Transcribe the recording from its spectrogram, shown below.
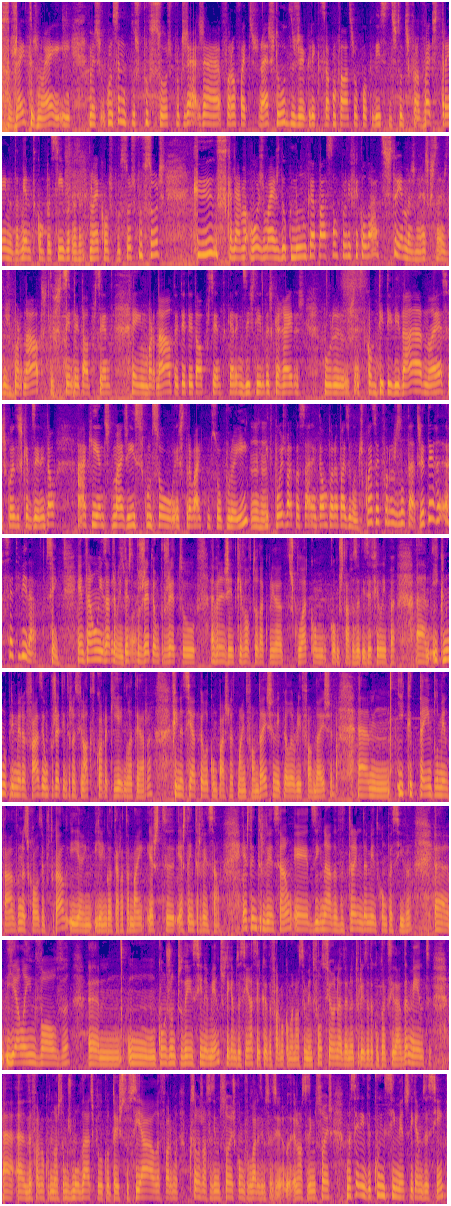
sujeitos, não é? E, mas começando pelos professores, porque já, já foram feitos é? estudos, eu queria que só que me falasses um pouco disso, de estudos que foram uhum. feitos, de treino da mente compassiva, uhum. não é? Com os professores. Os professores que, se calhar hoje mais do que nunca, passam por dificuldades extremas, não é? As questões dos burnouts, dos 70 Sim. e tal por cento em burnout, 80 e tal por cento querem desistir das carreiras por eh, excesso de competitividade, não é? Essas coisas, quer dizer, então há aqui, antes de mais, isso começou, este trabalho começou por aí uhum. e depois vai passar então para pais e alunos. Quais é que foram os resultados? E até a receptividade. Sim, então, exatamente, este projeto é um projeto abrangente que envolve toda a comunidade escolar, como, como estavas a dizer, Filipa, um, e que numa primeira fase é um projeto internacional que decorre aqui em Inglaterra, financiado pela Compassionate Mind Foundation e pela Reed Foundation, um, e que tem implementado nas escolas em Portugal e em, e em Inglaterra também este, esta intervenção. Esta intervenção é designada de treino da mente compassiva uh, e ela envolve um, um, conjunto de ensinamentos, digamos assim, acerca da forma como a nossa mente funciona, da natureza da complexidade da mente, uh, da forma como nós somos moldados pelo contexto social, a forma que são as nossas emoções, como regular as emoções, as nossas emoções, uma série de conhecimentos, digamos assim.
